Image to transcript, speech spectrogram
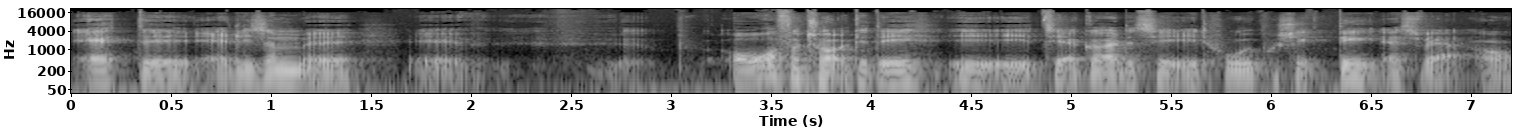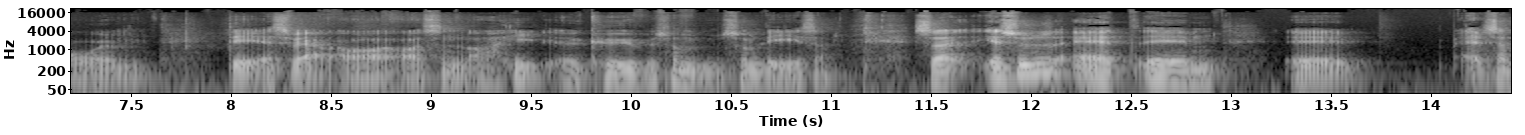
at, øh, at ligesom øh, øh, overfortolke det øh, til at gøre det til et hovedprojekt, det er svært og øh, det er svært at, at, sådan at helt øh, købe som, som læser. Så jeg synes, at øh, øh, altså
